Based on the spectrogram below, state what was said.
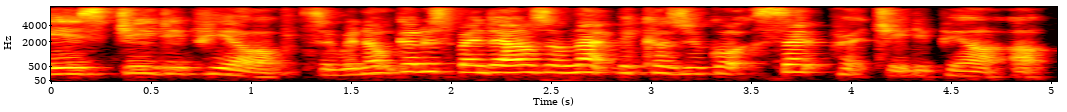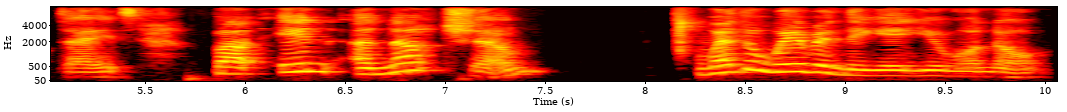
is GDPR. So we're not going to spend hours on that because we've got separate GDPR updates. But in a nutshell, whether we're in the EU or not,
